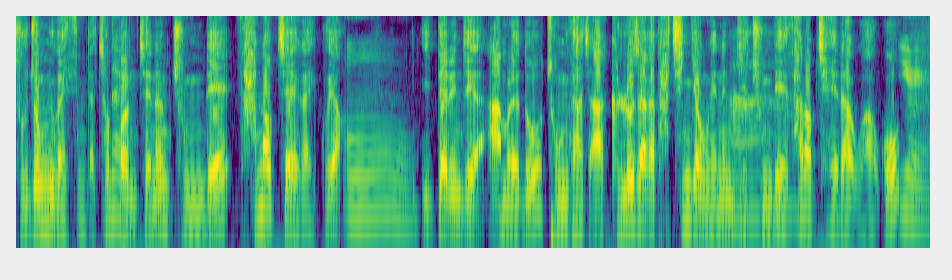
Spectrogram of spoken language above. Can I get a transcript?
두 종류가 있습니다. 첫 네. 번째는 중대 산업재해가 있고요. 어, 이때는 이제 아무래도 종사자, 근로자가 다친 경우에는 이제 아. 중대 산업재해라고 하고 예.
